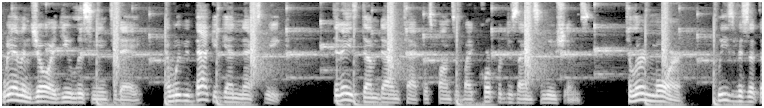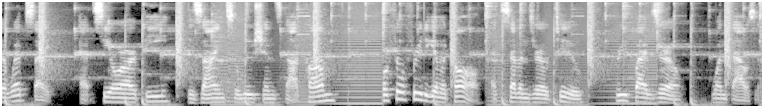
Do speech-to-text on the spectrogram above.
We have enjoyed you listening today, and we'll be back again next week. Today's Dumb Down Tech was sponsored by Corporate Design Solutions. To learn more, please visit their website at corpdesignsolutions.com or feel free to give them a call at 702 350 1000.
